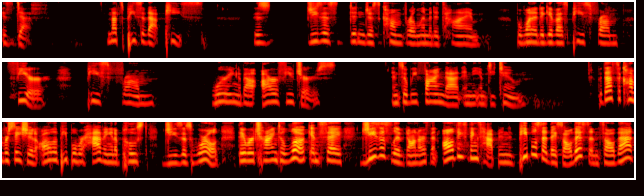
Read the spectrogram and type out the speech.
is death. And that's a piece of that peace. Because Jesus didn't just come for a limited time, but wanted to give us peace from fear, peace from worrying about our futures, and so we find that in the empty tomb. But that's the conversation all the people were having in a post Jesus world. They were trying to look and say, Jesus lived on earth and all these things happened. People said they saw this and saw that.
